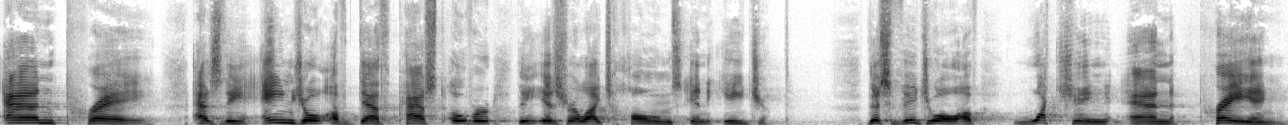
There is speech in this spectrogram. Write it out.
and pray as the angel of death passed over the Israelites' homes in Egypt. This vigil of watching and praying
